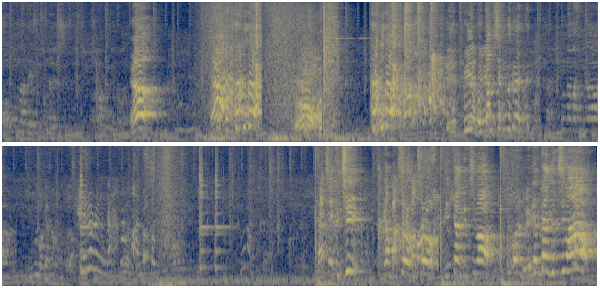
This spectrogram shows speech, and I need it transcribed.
저분한테 좀 전달해 주시면 거. 야! 야! 뭐야? 들려, 어, 들려. 깜짝 놀랐네. 자, 2분 남았습니다. 2분밖에 안 남았다고요? 재료를 근데 하나도 안 써. 야채 그치? 그냥 막 썰어 막 썰어. 일단 넣지 마. 일단 넣지 마.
